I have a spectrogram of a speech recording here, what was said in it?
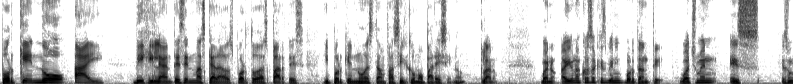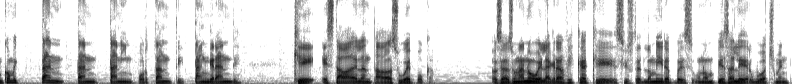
por qué no hay vigilantes enmascarados por todas partes y por qué no es tan fácil como parece, ¿no? Claro. Bueno, hay una cosa que es bien importante. Watchmen es, es un cómic tan, tan, tan importante, tan grande, que estaba adelantado a su época. O sea, es una novela gráfica que si usted lo mira, pues uno empieza a leer Watchmen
